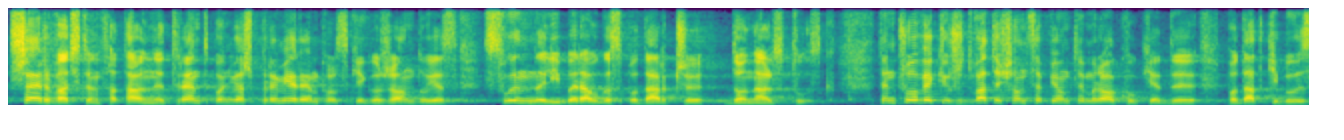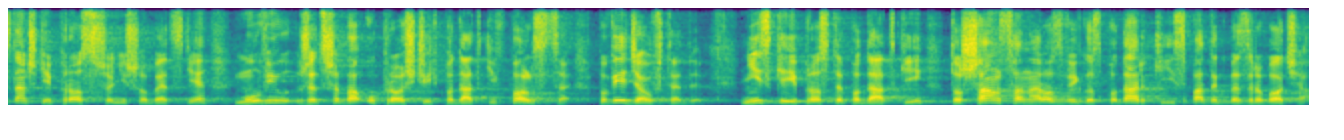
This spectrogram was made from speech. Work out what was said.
przerwać ten fatalny trend, ponieważ premierem polskiego rządu jest słynny liberał gospodarczy Donald Tusk. Ten człowiek już w 2005 roku, kiedy podatki były znacznie prostsze niż obecnie, mówił, że trzeba uprościć podatki w Polsce. Powiedział wtedy: Niskie i proste podatki to szansa na rozwój gospodarki i spadek bezrobocia.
